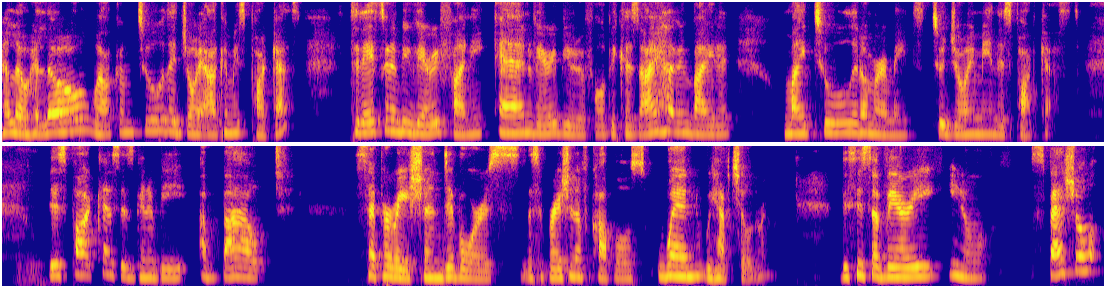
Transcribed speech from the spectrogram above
Hello, hello. Welcome to the Joy Alchemist podcast. Today going to be very funny and very beautiful because I have invited my two little mermaids to join me in this podcast. This podcast is going to be about separation, divorce, the separation of couples when we have children. This is a very, you know, special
